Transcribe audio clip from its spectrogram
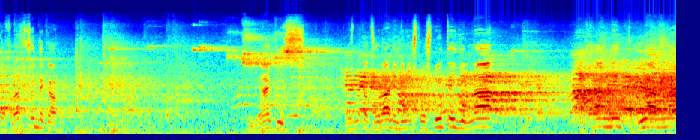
διαφορά στους 11 Σιγηράκης παίζει με Κατσουράνη, εκείνος προσποιείται, γυρνά. Το χάνει, καλή άμυνα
